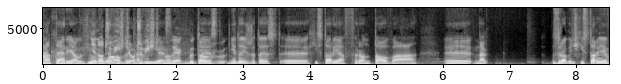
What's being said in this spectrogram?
materiał Tak. Nie, no źródłowy oczywiście, oczywiście, Jest. no jakby to... to- jest nie dość, że to jest e, historia frontowa, e, na, zrobić historię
